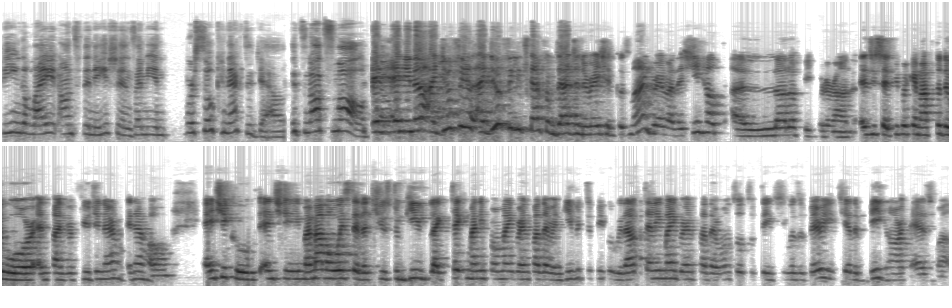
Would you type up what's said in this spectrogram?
being a light onto the nations. I mean, we're so connected now. It's not small. And, and you know, I do feel I do feel it's come from that generation because my grandmother she helped a lot of people around. As you said, people came after the war and find refuge in her in her home, and she cooked. And she, my mom always said that she used to give like take money from my grandfather and give it to people without telling my grandfather all sorts of things. She was a very she had a big heart as well.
